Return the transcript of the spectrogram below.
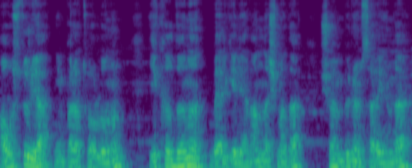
Avusturya İmparatorluğu'nun yıkıldığını belgeleyen anlaşmada Schönbrunn Sarayı'nda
